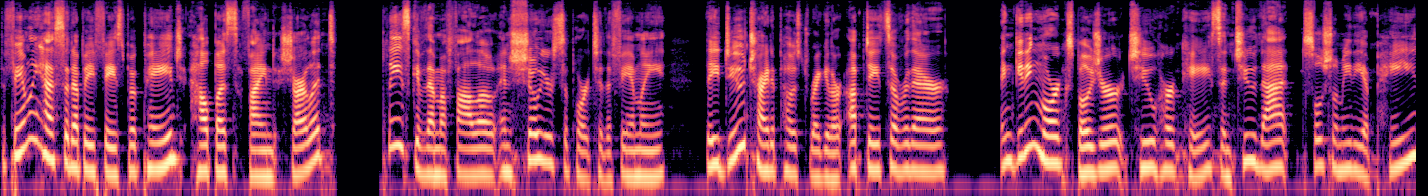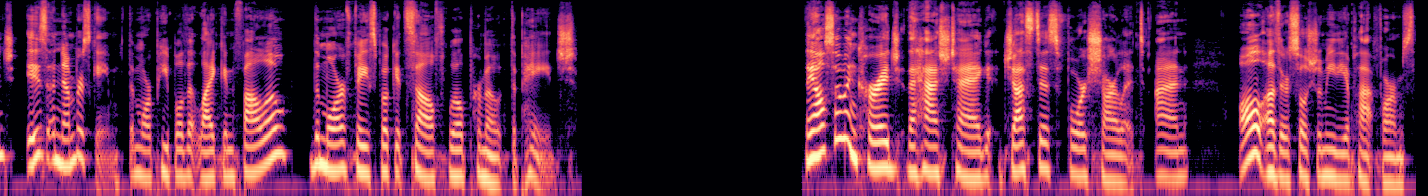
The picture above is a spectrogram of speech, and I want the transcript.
The family has set up a Facebook page, Help Us Find Charlotte. Please give them a follow and show your support to the family. They do try to post regular updates over there. And getting more exposure to her case and to that social media page is a numbers game. The more people that like and follow, the more Facebook itself will promote the page. They also encourage the hashtag Justice for Charlotte on all other social media platforms.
